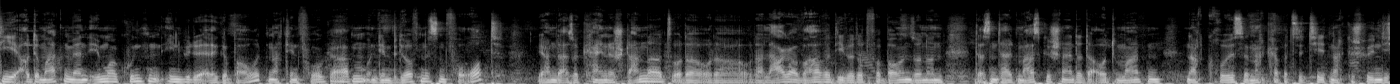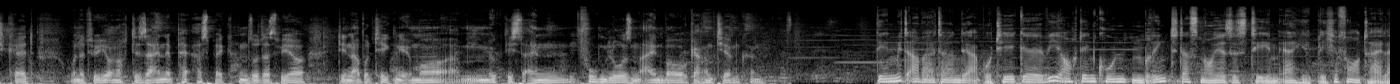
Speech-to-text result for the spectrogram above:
Die Automaten werden immer kundenindividuell gebaut, nach den Vorgaben und den Bedürfnissen vor Ort. Wir haben da also keine Standard- oder, oder, oder Lagerware, die wir dort verbauen, sondern das sind halt maßgeschneiderte Automaten nach Größe, nach Kapazität, nach Geschwindigkeit und natürlich auch nach Designaspekten, sodass wir den Apotheken immer ähm, möglichst einen fugenlosen Einbau garantieren können. Den Mitarbeitern der Apotheke wie auch den Kunden bringt das neue System erhebliche Vorteile.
